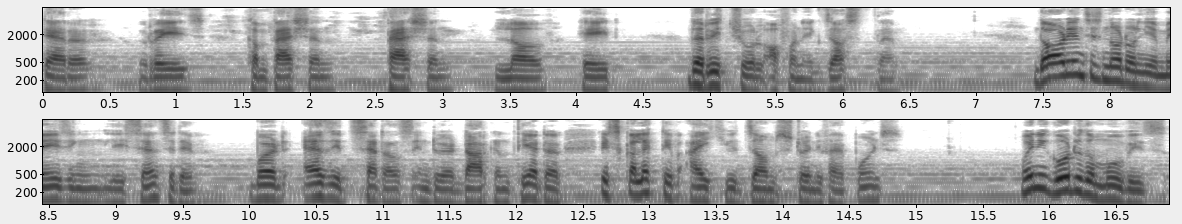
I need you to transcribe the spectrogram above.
terror, rage, compassion, passion, love, hate, the ritual often exhausts them. The audience is not only amazingly sensitive, but as it settles into a darkened theater, its collective IQ jumps 25 points. When you go to the movies,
